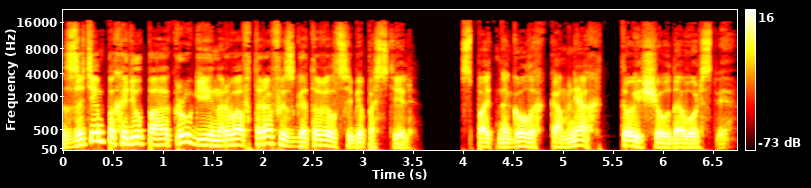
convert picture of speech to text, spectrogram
Затем походил по округе и, нарвав трав, изготовил себе постель. Спать на голых камнях — то еще удовольствие.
